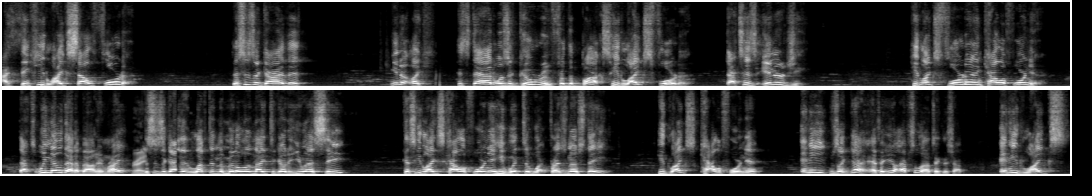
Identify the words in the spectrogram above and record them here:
I think he likes South Florida. This is a guy that, you know, like his dad was a guru for the Bucs. He likes Florida. That's his energy. He likes Florida and California. That's we know that about him, right? Right. This is a guy that left in the middle of the night to go to USC because he likes California. He went to what Fresno State. He likes California, and he was like, "Yeah, FAU, absolutely, I'll take this shot." And he likes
